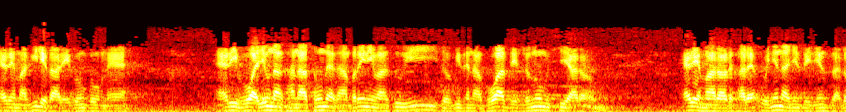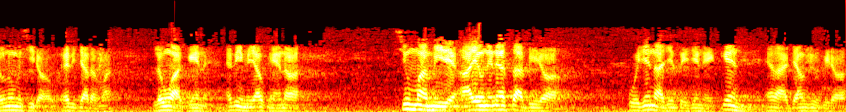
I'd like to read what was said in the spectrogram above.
အဲဒီမှာကိလေသာတွေအကုန်ကုန်တယ် အဲဒီဘဝယုံနာခန္ဓာသုံးတဲ့အခါပြိဋိမာစုပြီးဆိုပြီးတဲ့နောက်ဘဝတည်းလုံးလုံးမရှိရတော့ဘူးအဲဒီမှာတော့တခါတည်းဝိညာဉ်နာချင်းသိချင်းဆိုတာလုံးလုံးမရှိတော့ဘူးအဲဒီကြတော့မှလုံးဝကင်းတယ်အဲဒီမရောက်ခင်တော့ရှုမှတ်မိတဲ့အာယုန်တွေနဲ့စပ်ပြီးတော့ဝိညာဉ်နာချင်းသိချင်းတွေကင်းတယ်အဲဒါအကြောင်းပြုပြီးတော့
